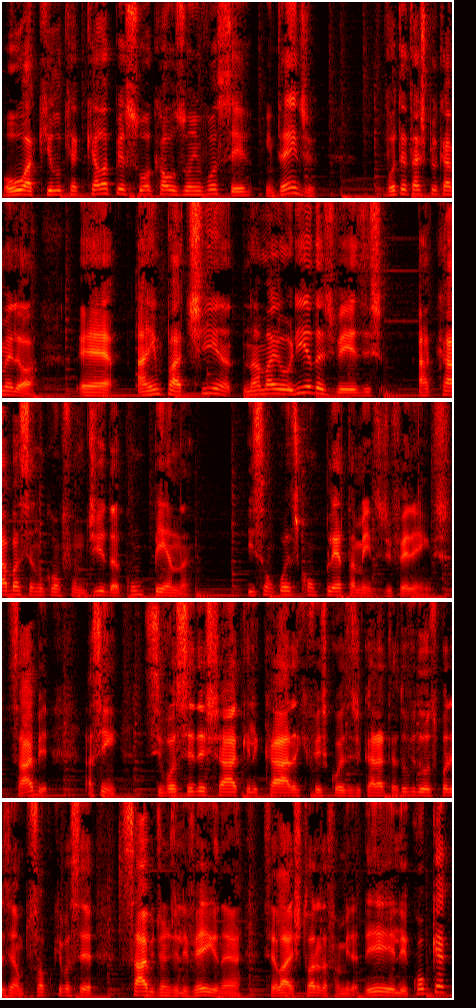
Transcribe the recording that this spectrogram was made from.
ou aquilo que aquela pessoa causou em você, entende? Vou tentar explicar melhor. É, a empatia, na maioria das vezes, acaba sendo confundida com pena. E são coisas completamente diferentes, sabe? Assim, se você deixar aquele cara que fez coisas de caráter duvidoso, por exemplo, só porque você sabe de onde ele veio, né? Sei lá, a história da família dele, qualquer,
